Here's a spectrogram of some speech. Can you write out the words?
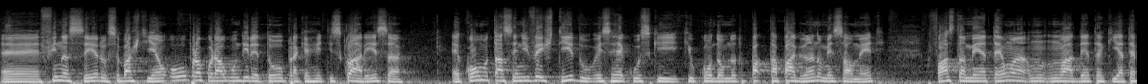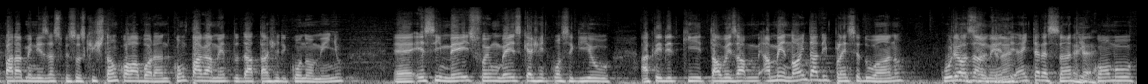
eh, financeiro, Sebastião, ou procurar algum diretor para que a gente esclareça é, como está sendo investido esse recurso que, que o condomínio está pagando mensalmente. Faço também até uma, um, um adendo aqui, até parabenizo as pessoas que estão colaborando com o pagamento da taxa de condomínio. É, esse mês foi um mês que a gente conseguiu, acredito que talvez a, a menor inadimplência do ano. Curiosamente, interessante, né? é interessante é. como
